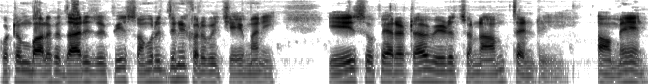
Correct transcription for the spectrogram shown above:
కుటుంబాలకు దారి చూపి సమృద్ధిని కలుగు చేయమని ఏసు పేరట వేడుచున్నాం తండ్రి. ఆమెన్.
